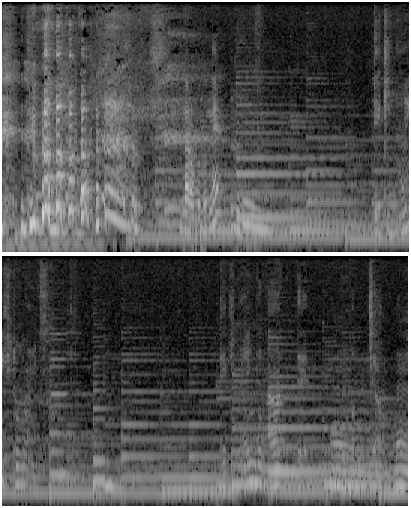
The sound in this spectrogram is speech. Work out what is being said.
なるほどね。ううんんなって思っちゃう。うんうん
